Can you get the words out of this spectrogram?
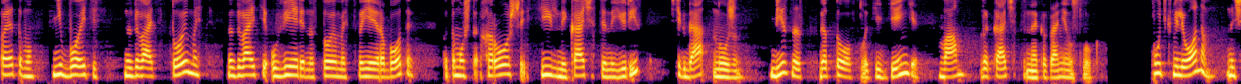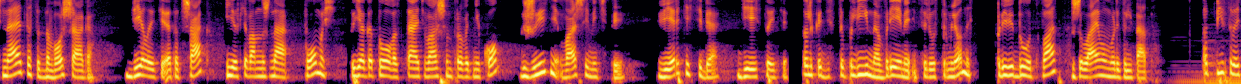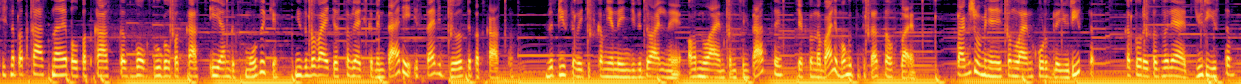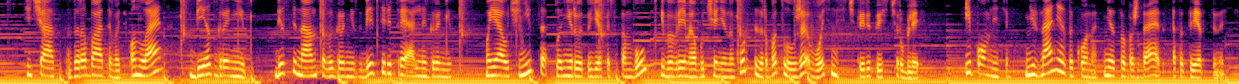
Поэтому не бойтесь называть стоимость, называйте уверенно стоимость своей работы, потому что хороший, сильный, качественный юрист всегда нужен. Бизнес готов платить деньги вам за качественное оказание услуг. Путь к миллионам начинается с одного шага. Делайте этот шаг, и если вам нужна помощь, то я готова стать вашим проводником к жизни вашей мечты. Верьте в себя, действуйте. Только дисциплина, время и целеустремленность приведут вас к желаемому результату. Подписывайтесь на подкаст на Apple Podcast, CastBox, Google Podcast и Яндекс Музыки. Не забывайте оставлять комментарии и ставить звезды подкаста. Записывайтесь ко мне на индивидуальные онлайн-консультации. Те, кто на Бали, могут записаться офлайн. Также у меня есть онлайн-курс для юристов, который позволяет юристам сейчас зарабатывать онлайн без границ, без финансовых границ, без территориальных границ. Моя ученица планирует уехать в Стамбул и во время обучения на курсе заработала уже 84 тысячи рублей. И помните, незнание закона не освобождает от ответственности.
